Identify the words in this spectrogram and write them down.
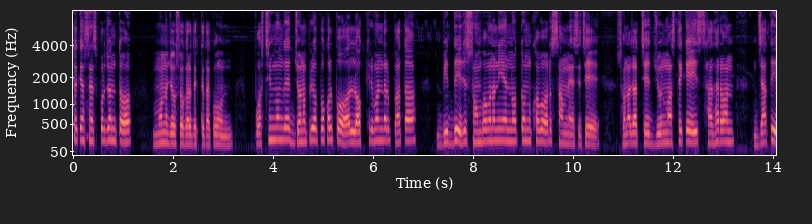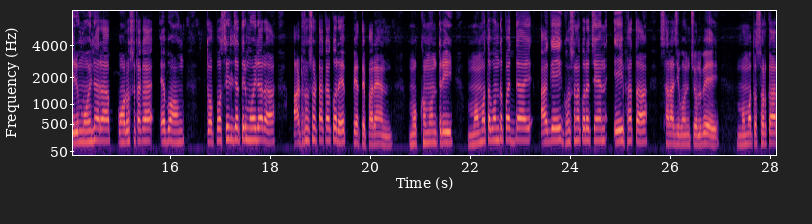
থেকে শেষ পর্যন্ত মনোযোগ সহকারে দেখতে থাকুন। পশ্চিমবঙ্গের জনপ্রিয় প্রকল্প লক্ষ্মীর ভাণ্ডার ভাতা বৃদ্ধির সম্ভাবনা নিয়ে নতুন খবর সামনে এসেছে। শোনা যাচ্ছে, জুন মাস থেকেই সাধারণ জাতির মহিলারা পনেরোশো টাকা এবং তপশিল জাতির মহিলারা আঠেরোশো টাকা করে পেতে পারেন। মুখ্যমন্ত্রী মমতা বন্দ্যোপাধ্যায় আগেই ঘোষণা করেছেন, এই ভাতা সারা জীবন চলবে। মমতা সরকার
